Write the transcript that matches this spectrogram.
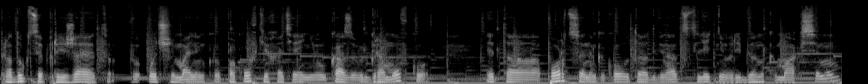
Продукция приезжает в очень маленькой упаковке, хотя и не указывают граммовку. Это порция на какого-то 12-летнего ребенка максимум.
